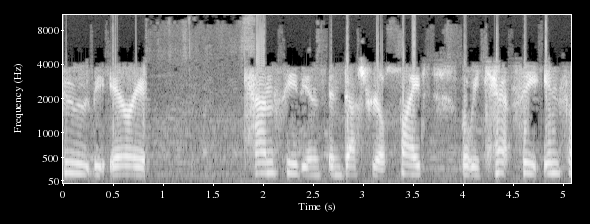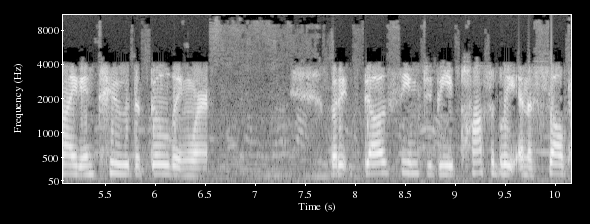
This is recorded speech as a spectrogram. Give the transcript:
to the area. Can see the industrial site, but we can't see inside into the building where. But it does seem to be possibly an assault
